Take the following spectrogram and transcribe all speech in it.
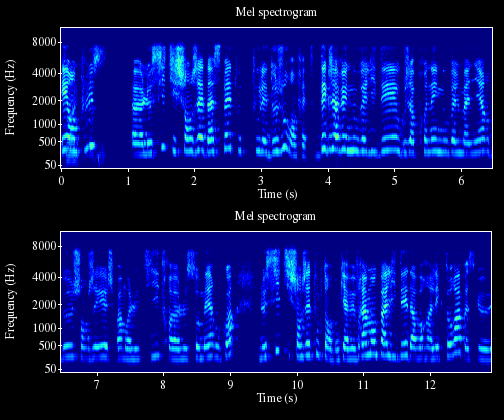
Et en plus, euh, le site, il changeait d'aspect tous les deux jours en fait. Dès que j'avais une nouvelle idée ou que j'apprenais une nouvelle manière de changer, je sais pas moi, le titre, euh, le sommaire ou quoi, le site, il changeait tout le temps. Donc, il n'y avait vraiment pas l'idée d'avoir un lectorat parce que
